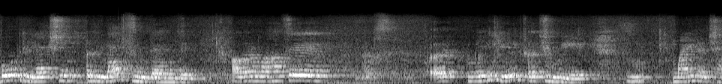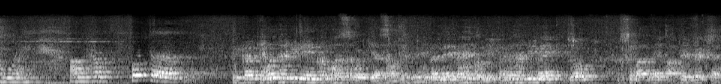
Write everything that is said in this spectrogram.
बहुत रिलैक्शन रिलैक्स मिलता है मुझे। और वहाँ से मेरी हेल्थ अच्छी हुई है। माइंड अच्छा हुआ है। और बहुत इनका केमोथेरेपी ने इनको बहुत सपोर्ट किया साउंड थेरेपी ने। मेरी बहन को भी। केमोथेरेपी में जो, उसके बाद में आफ्टर इफेक्ट्स है,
